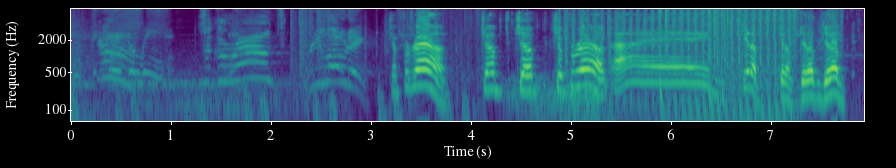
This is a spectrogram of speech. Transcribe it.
Secured the lead. Took around. Reloading. Jump around! jump, jump, jump around. Aye! Get up, get up, get up, get up.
